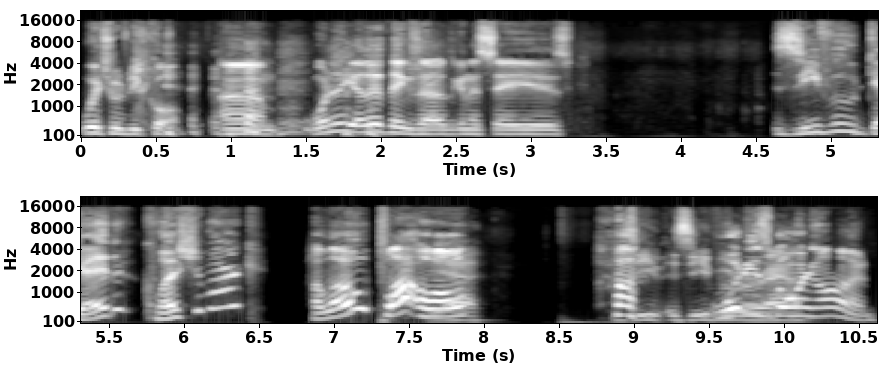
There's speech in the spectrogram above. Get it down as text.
which would be cool. um, one of the other things I was gonna say is, Xivu dead? Question mark? Hello? Plot hole. Yeah. Z- Xivu what is going on?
